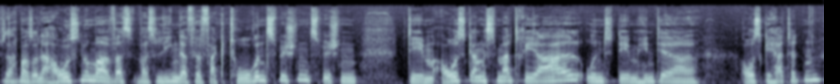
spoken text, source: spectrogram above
sag mal so eine Hausnummer, was, was liegen da für Faktoren zwischen, zwischen dem Ausgangsmaterial und dem hinterher ausgehärteten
